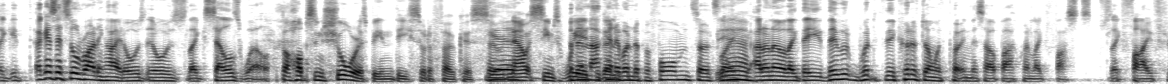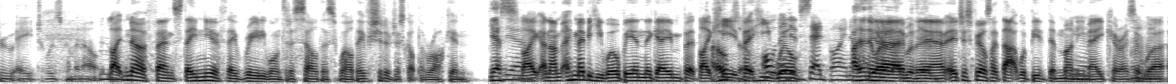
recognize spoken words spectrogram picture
like it, I guess it's still riding high. It always it always like sells well. But Hobbs and Shaw has been the sort of focus, so Yeah, now it seems weird. But then that kind then- of underperformed. So it's like Yeah. I don't know. Like they they would what they could have done with putting this out back when like Fast like five through eight was coming out. like no offense, they knew if they really wanted to sell this well, they should have just got the Rock in. yes, Yeah. Like, and um, maybe he will be in the game, but like I hope he, so. but he oh, they'd will. have said by now. I think they would have led with it. yeah, it just feels like that would be the money Yeah. maker, as Mm-hmm. it were.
